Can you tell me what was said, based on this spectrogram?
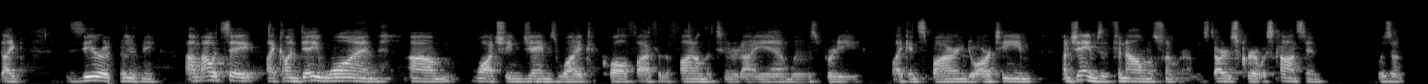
like zero to do with me. Um, I would say like on day one, um, watching James White qualify for the final in the 200 IM was pretty like inspiring to our team. James a phenomenal swimmer. I mean, started his career at Wisconsin, was an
